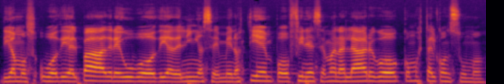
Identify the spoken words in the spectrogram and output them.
digamos, hubo Día del Padre, hubo Día del Niño hace menos tiempo, fines de semana largo, ¿cómo está el consumo?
